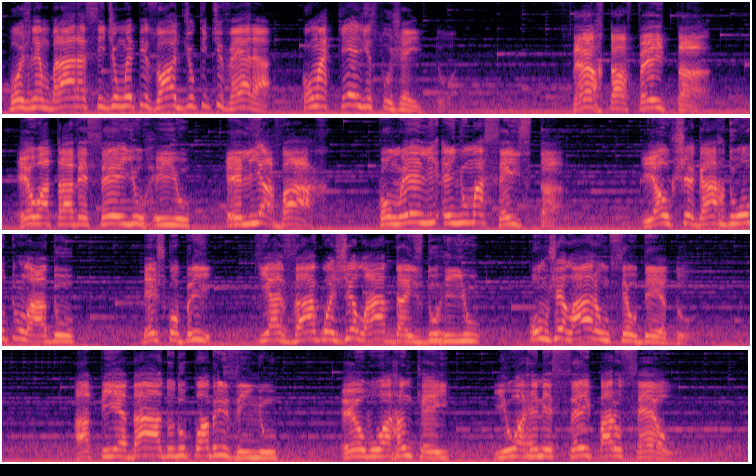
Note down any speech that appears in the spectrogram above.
pois lembrara-se de um episódio que tivera com aquele sujeito. Certa feita, eu atravessei o rio Eliavar com ele em uma cesta. E ao chegar do outro lado, descobri que as águas geladas do rio congelaram seu dedo. Apiedado do pobrezinho, eu o arranquei e o arremessei para o céu,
